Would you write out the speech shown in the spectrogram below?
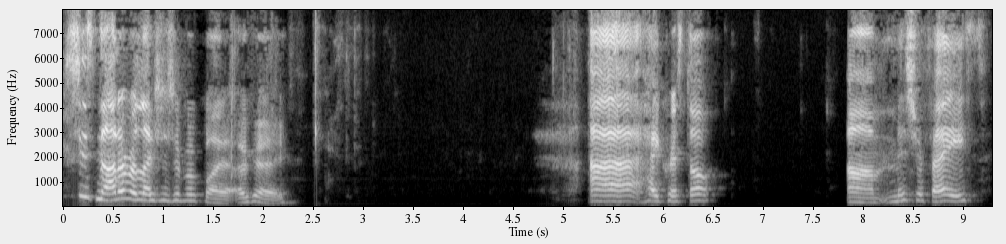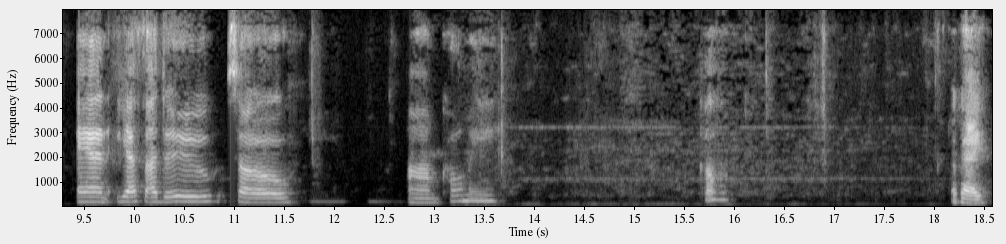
She's not a relationship of quiet. Okay. Uh, hey, Crystal. Um, miss your face, and yes, I do. So, um, call me. Call. Okay,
